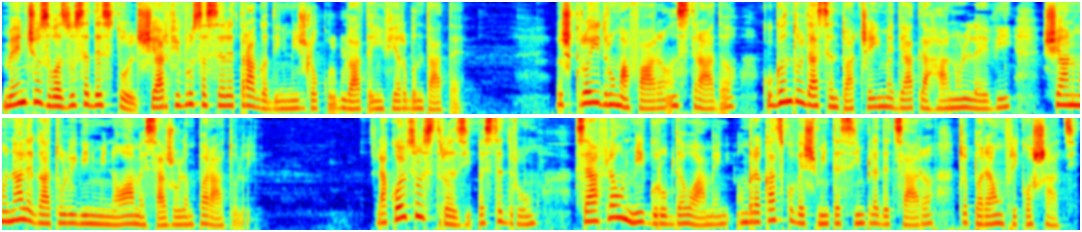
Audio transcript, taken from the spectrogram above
Mencius văzuse destul și ar fi vrut să se retragă din mijlocul gloatei înfierbântate. Își croi drum afară, în stradă, cu gândul de a se întoarce imediat la hanul Levi și a înmâna legatului din Minoa mesajul împăratului. La colțul străzii, peste drum, se afla un mic grup de oameni, îmbrăcați cu veșminte simple de țară, ce păreau înfricoșați.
